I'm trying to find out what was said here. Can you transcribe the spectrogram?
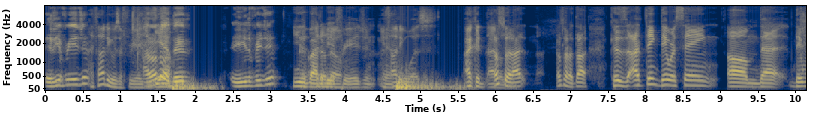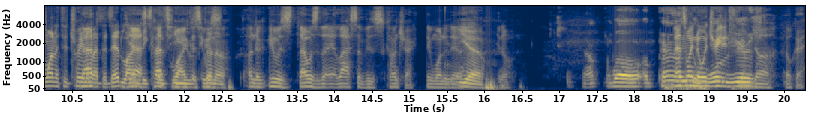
Is he a free agent? I thought he was a free agent. I don't Yeah. know, dude. Is he a free agent? He's about to be know. a free agent. I yeah. thought he was. I could. I That's don't what know. I. That's what I thought. Because I think they were saying um, that they wanted to trade him at the deadline yes, because that's he why, was 'cause he was- gonna. under. He was that was the last of his contract. They wanted to. yeah. You know. No. Well, apparently That's why no one traded for him. Duh. Okay.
